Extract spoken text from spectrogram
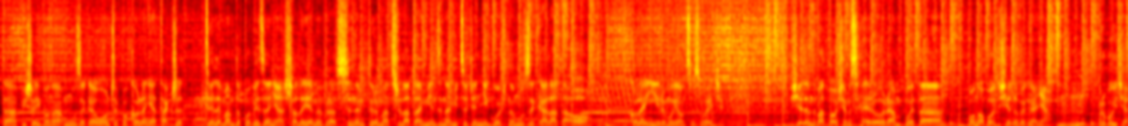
Rampłyta, pisze Iwona, muzyka łączy pokolenia, także tyle mam do powiedzenia. Szalejemy wraz z synem, który ma 3 lata, między nami codziennie głośno muzyka lata. O, kolejni rymujący, słuchajcie. 72280, Rampłyta, Bonobo dzisiaj do wygrania. Mhm, próbujcie.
